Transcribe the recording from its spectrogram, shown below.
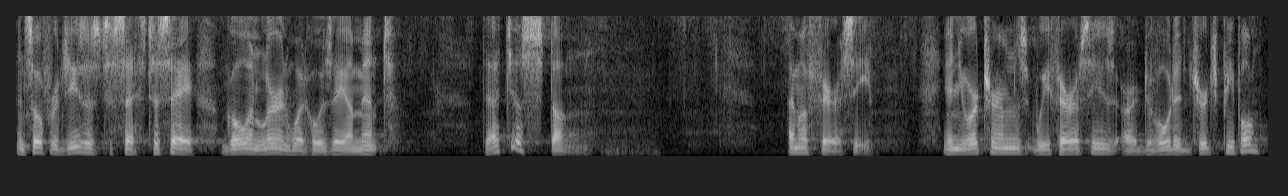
And so for Jesus to say, to say, go and learn what Hosea meant, that just stung. I'm a Pharisee. In your terms, we Pharisees are devoted church people,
